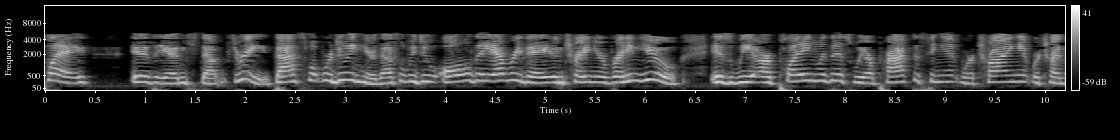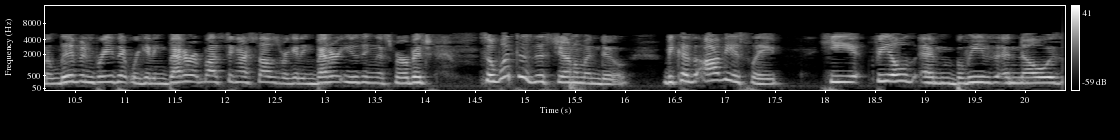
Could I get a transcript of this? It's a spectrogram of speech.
play is in step three. That's what we're doing here. That's what we do all day, every day in Train Your Brain U is we are playing with this. We are practicing it. We're trying it. We're trying to live and breathe it. We're getting better at busting ourselves. We're getting better at using this verbiage. So what does this gentleman do? Because obviously he feels and believes and knows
